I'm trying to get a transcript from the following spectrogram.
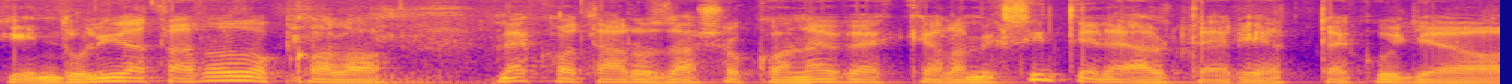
indul, illetve hát azokkal a meghatározásokkal, nevekkel, amik szintén elterjedtek, ugye a,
